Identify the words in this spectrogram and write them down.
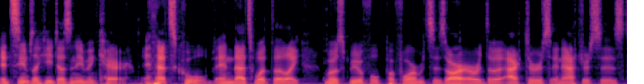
It seems like he doesn't even care. And that's cool. And that's what the like most beautiful performances are or the actors and actresses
